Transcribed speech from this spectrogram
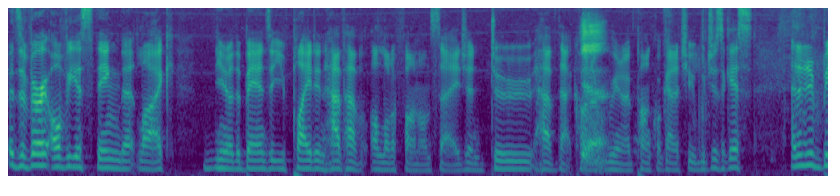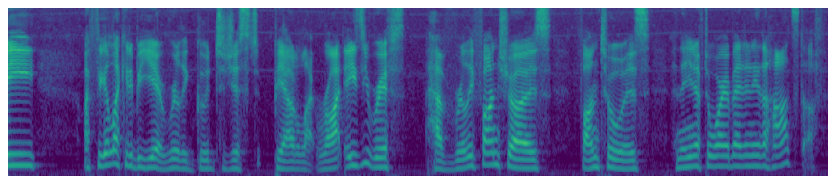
it's a very obvious thing that like you know the bands that you've played in have have a lot of fun on stage and do have that kind of you know punk rock attitude, which is I guess, and it'd be, I feel like it'd be yeah really good to just be able to like write easy riffs, have really fun shows, fun tours, and then you don't have to worry about any of the hard stuff.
